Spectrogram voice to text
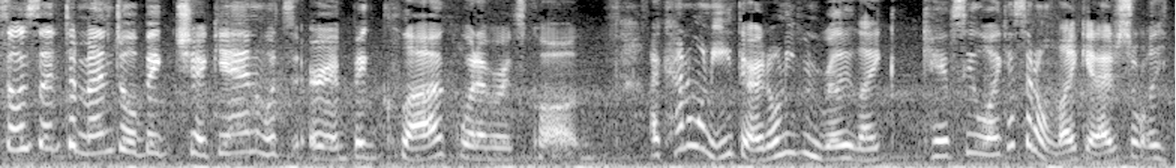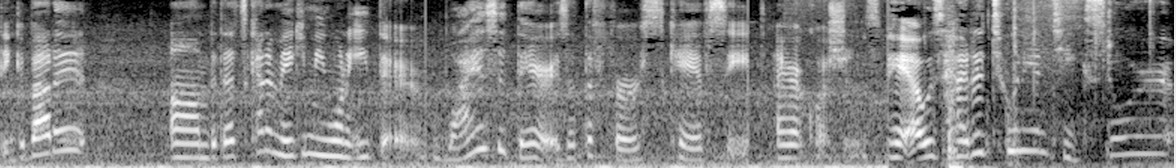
so sentimental. Big chicken, what's or big cluck, whatever it's called. I kind of want to eat there. I don't even really like KFC. Well, I guess I don't like it. I just don't really think about it. Um, but that's kind of making me want to eat there. Why is it there? Is that the first KFC? I got questions. Okay, I was headed to an antique store,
